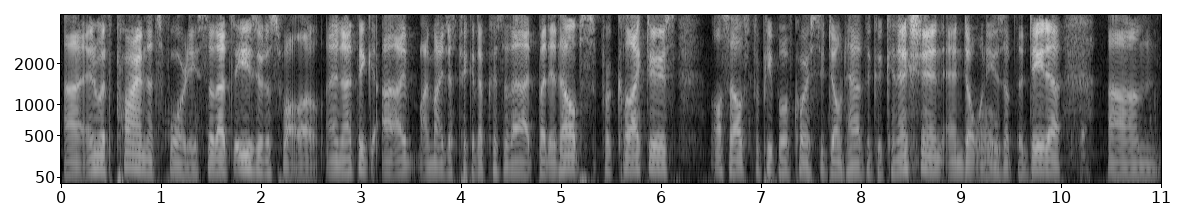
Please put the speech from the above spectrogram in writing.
Uh, and with Prime, that's forty, so that's easier to swallow. And I think I I might just pick it up because of that. But it helps for collectors. Also helps for people, of course, who don't have the good connection and don't want to use up the data, um,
